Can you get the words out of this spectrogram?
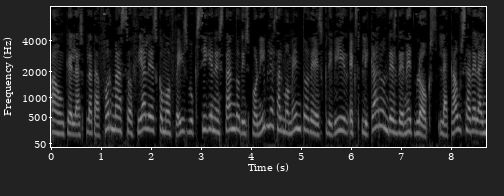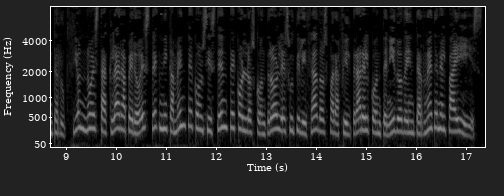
Aunque las plataformas sociales como Facebook siguen estando disponibles al momento de escribir, explicaron desde NetBlocks, la causa de la interrupción no está clara pero es técnicamente consistente con los controles utilizados para filtrar el contenido de Internet en el país.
